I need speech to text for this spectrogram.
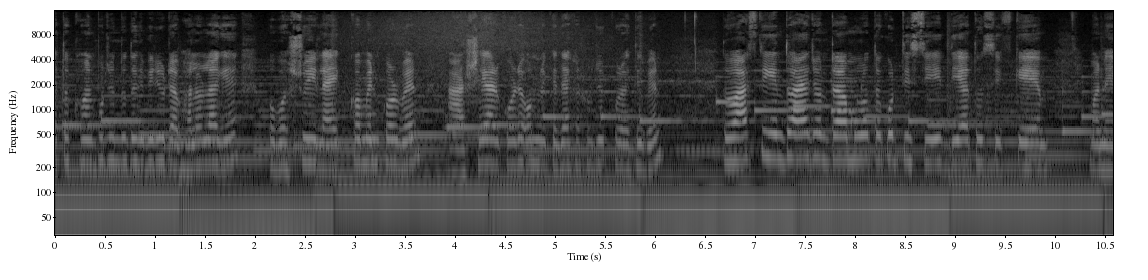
এতক্ষণ পর্যন্ত যদি ভিডিওটা ভালো লাগে, অবশ্যই লাইক কমেন্ট করবেন আর শেয়ার করে অন্যকে দেখার সুযোগ করে দিবেন। তো আজকে কিন্তু আয়োজনটা মূলত করতেছি দিয়া তসিফকে মানে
